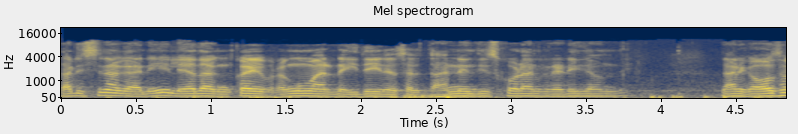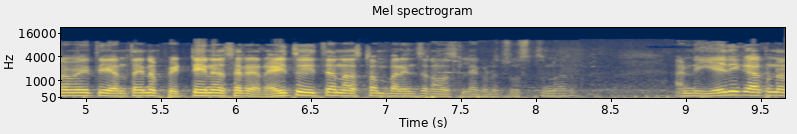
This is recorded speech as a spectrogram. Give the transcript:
తడిసినా కానీ లేదా ఇంకా రంగు మారిన ఇదైనా సరే ధాన్యం తీసుకోవడానికి రెడీగా ఉంది. దానికి అవసరమైతే ఎంతైనా పెట్టైనా సరే రైతు అయితే నష్టం భరించిన అవసరం లేకుండా చూస్తున్నారు. అండ్ ఏది కాకుండా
